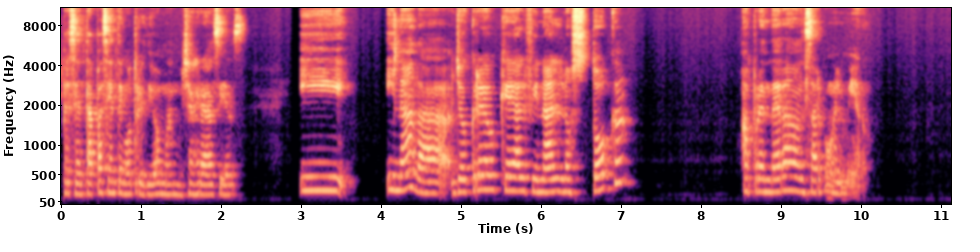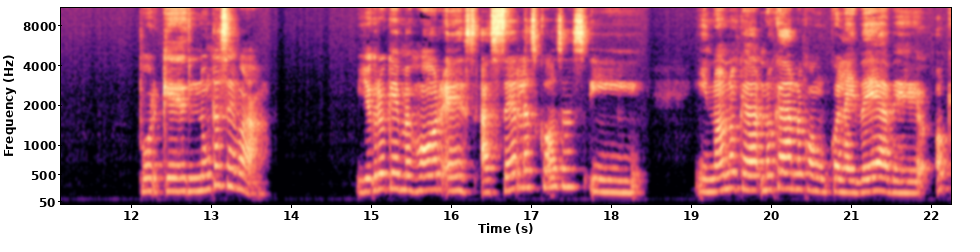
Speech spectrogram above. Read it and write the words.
presentar paciente en otro idioma, muchas gracias. Y, y nada, yo creo que al final nos toca aprender a danzar con el miedo. Porque nunca se va. Y yo creo que mejor es hacer las cosas y, no, no, no quedarnos con, con la idea de, ok,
